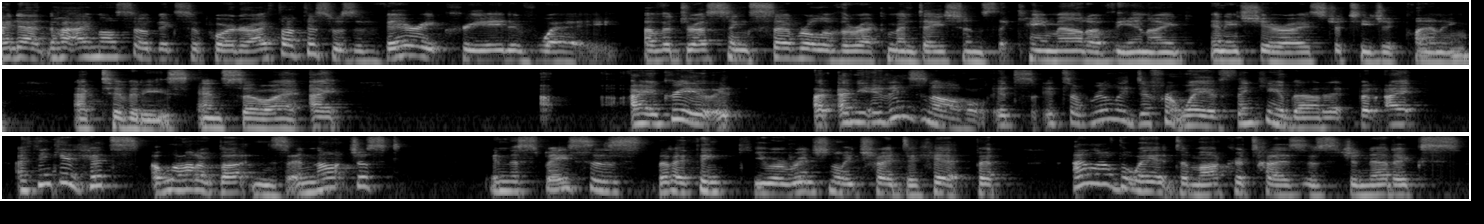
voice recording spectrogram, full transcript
I'd, I'm also a big supporter. I thought this was a very creative way of addressing several of the recommendations that came out of the NHGRI strategic planning activities. And so I, I, I agree. It, I, I mean, it is novel. It's it's a really different way of thinking about it. But I, I think it hits a lot of buttons, and not just in the spaces that I think you originally tried to hit. But I love the way it democratizes genetics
